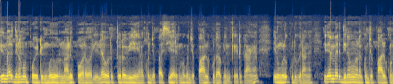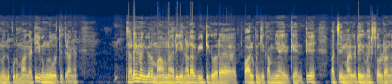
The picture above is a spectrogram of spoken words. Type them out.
இது மாதிரி தினமும் போயிட்டு இருக்கும்போது ஒரு நாள் போகிற வழியில் ஒரு துறவி எனக்கு கொஞ்சம் பசியாக இருக்கும்போது கொஞ்சம் பால் கொடு அப்படின்னு கேட்டுக்கிறாங்க. இவங்களும் கொடுக்குறாங்க. இதே மாதிரி தினமும் எனக்கு கொஞ்சம் பால் கொண்டு வந்து கொடுமாங்காட்டி இவங்களும் ஒத்துக்கிறாங்க. சடைமங்கியோட மாமனார் என்னடா வீட்டுக்கு வர பால் கொஞ்சம் கம்மியாக இருக்கேன்ட்டு பச்சை மால்கிட்ட இது மாதிரி சொல்கிறாங்க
